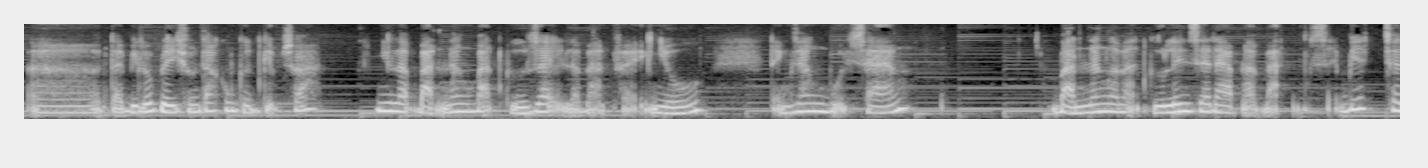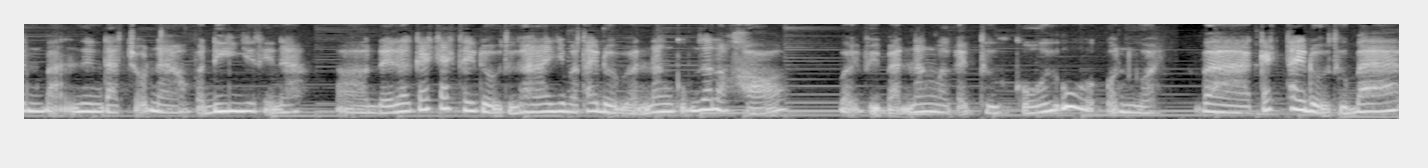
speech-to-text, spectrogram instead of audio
À, tại vì lúc đấy chúng ta không cần kiểm soát. Như là bản năng bạn cứ dậy là bạn phải nhớ đánh răng buổi sáng. Bản năng là bạn cứ lên xe đạp là bạn sẽ biết chân bạn nên đặt chỗ nào và đi như thế nào. À, đấy là cách cách thay đổi thứ hai nhưng mà thay đổi bản năng cũng rất là khó bởi vì bản năng là cái thứ cố hữu của con người. Và cách thay đổi thứ ba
